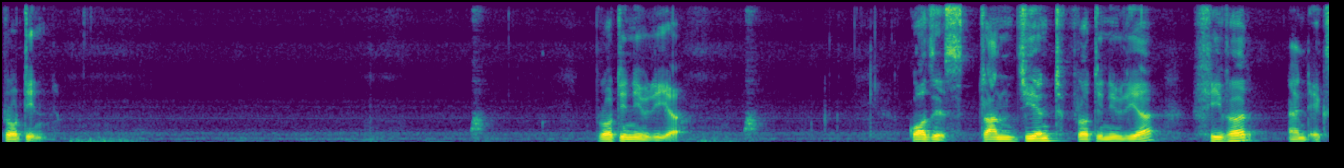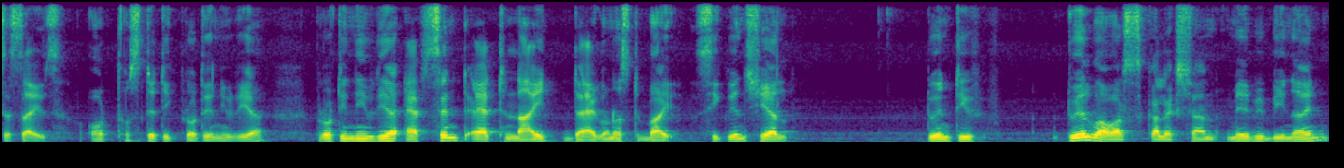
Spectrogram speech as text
protein. Proteinuria. Causes transient proteinuria fever and exercise. Orthostatic proteinuria Proteinuria absent at night diagnosed by sequential 20, 12 hours collection may be benign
